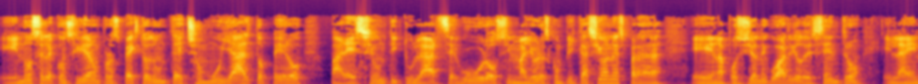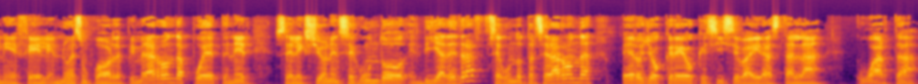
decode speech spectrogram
eh, no se le considera un prospecto de un techo muy alto, pero parece un titular seguro, sin mayores complicaciones para eh, en la posición de guardia de centro en la NFL. No es un jugador de primera ronda, puede tener selección en segundo el día de draft, segundo o tercera ronda, pero yo creo que sí se va a ir hasta la cuarta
